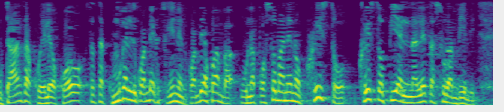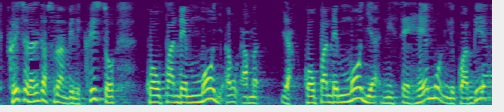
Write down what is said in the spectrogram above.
utaanza kuelewa. Kwa sasa kumbuka nilikuambia kitu kingine nikuambia kwamba unaposoma neno kristo kristo pia linaleta sura mbili. Kristo inaleta sura mbili. Kristo kwa upande mmoja ama, ya, kwa upande mmoja ni sehemu nilikwambia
